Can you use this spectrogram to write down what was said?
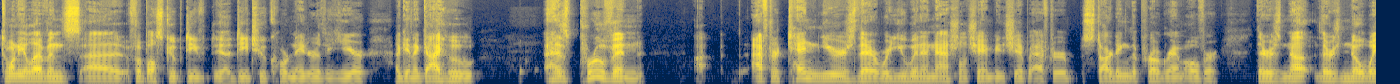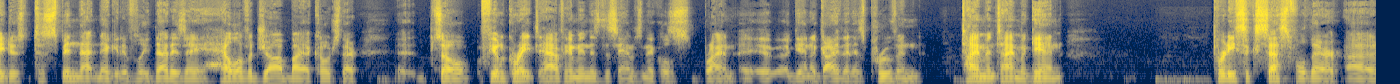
2011's uh, Football Scoop D D2 Coordinator of the Year. Again, a guy who has proven uh, after 10 years there, where you win a national championship after starting the program over. There is no there's no way to to spin that negatively. That is a hell of a job by a coach there. Uh, so feel great to have him in as the Sam's Nickels, Brian. Again, a guy that has proven time and time again pretty successful there. Uh,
